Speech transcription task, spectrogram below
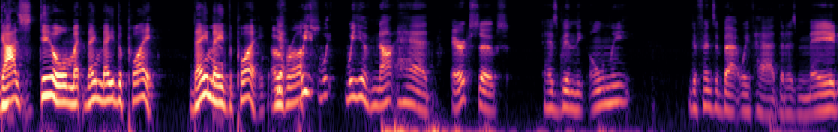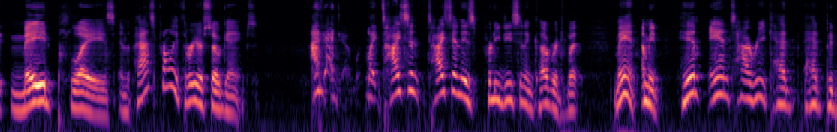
guys still ma- they made the play. They made the play over Yeah, us. We, we we have not had Eric Stokes has been the only defensive back we've had that has made made plays in the past probably three or so games. I, I- like Tyson Tyson is pretty decent in coverage, but man, I mean him and Tyrique had had p-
